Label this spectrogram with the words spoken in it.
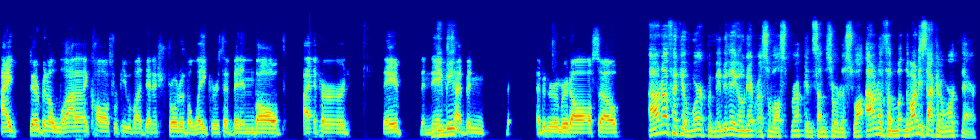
I there have been a lot of calls for people about Dennis Schroeder. The Lakers have been involved. I've heard they've the Knicks Maybe- have been have been rumored also. I don't know if it can work, but maybe they go get Russell Westbrook in some sort of swap. I don't know if the, the money's not going to work there.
